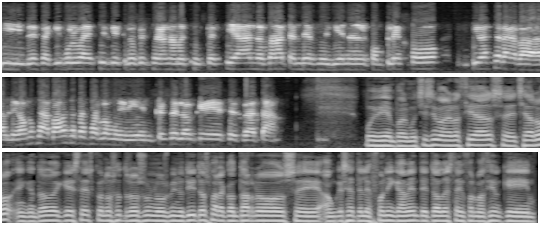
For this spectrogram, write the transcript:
y desde aquí vuelvo a decir que creo que será una noche especial, nos van a atender muy bien en el complejo y va a ser agradable, vamos a, vamos a pasarlo muy bien, que es de lo que se trata. Muy bien, pues muchísimas gracias, eh, Charo. Encantado de que estés con nosotros unos minutitos para contarnos, eh, aunque sea telefónicamente, toda esta información que,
